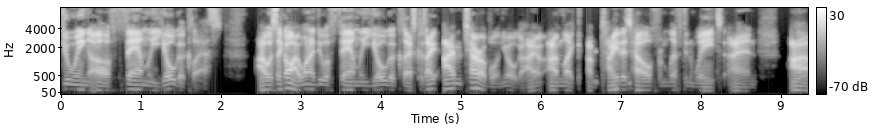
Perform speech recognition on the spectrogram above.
doing a family yoga class. I was like, oh, I want to do a family yoga class because I I'm terrible in yoga. I, I'm like I'm tight as hell from lifting weights, and uh,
